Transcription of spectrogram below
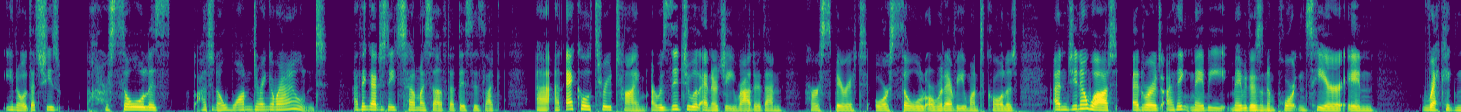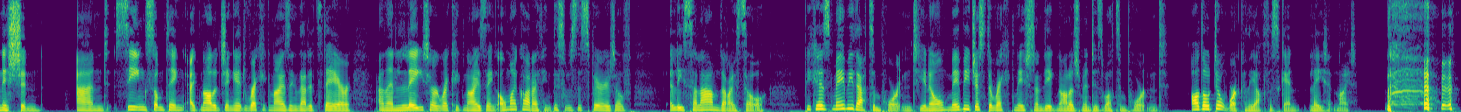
you know that she's her soul is i don't know wandering around. I think i just need to tell myself that this is like uh, an echo through time a residual energy rather than her spirit or soul or whatever you want to call it. And you know what edward? I think maybe maybe there's an importance here in recognition and seeing something, acknowledging it, recognizing that it's there, and then later recognizing, oh my God, I think this was the spirit of Elisa Lam that I saw. Because maybe that's important, you know? Maybe just the recognition and the acknowledgement is what's important. Although, don't work in the office again late at night.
